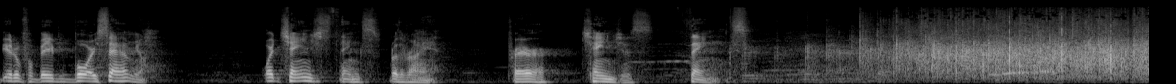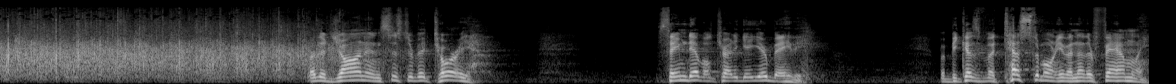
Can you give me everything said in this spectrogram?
beautiful baby boy, Samuel. What changed things, Brother Ryan? Prayer changes things. Brother John and Sister Victoria, same devil tried to get your baby. But because of a testimony of another family,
